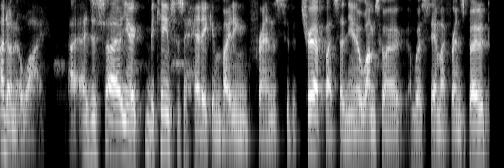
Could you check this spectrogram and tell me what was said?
I don't know why. I, just, uh, you know, became such a headache inviting friends to the trip. I said, you know, I'm just going to, I'm going to stay on my friend's boat.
